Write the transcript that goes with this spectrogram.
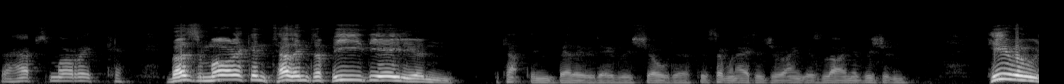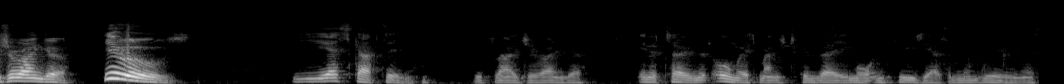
Perhaps Morik. Buzz Morik and tell him to feed the alien, the captain bellowed over his shoulder to someone out of Joranga's line of vision. Heroes, Joranga! Heroes! Yes, Captain, replied Joranga, in a tone that almost managed to convey more enthusiasm than weariness.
